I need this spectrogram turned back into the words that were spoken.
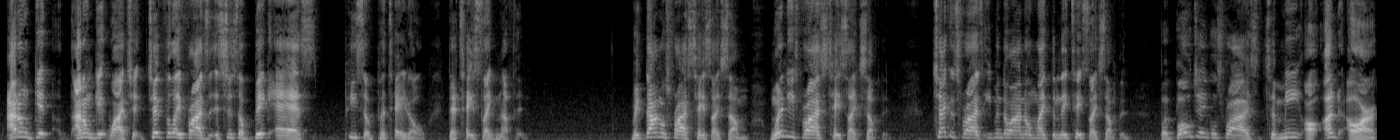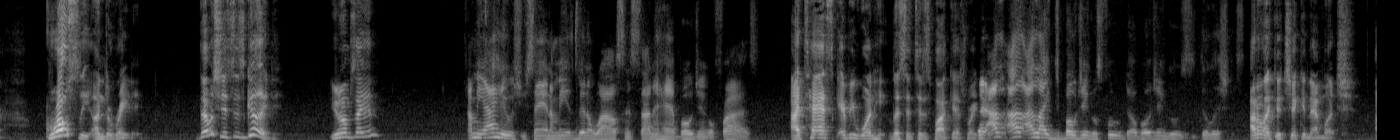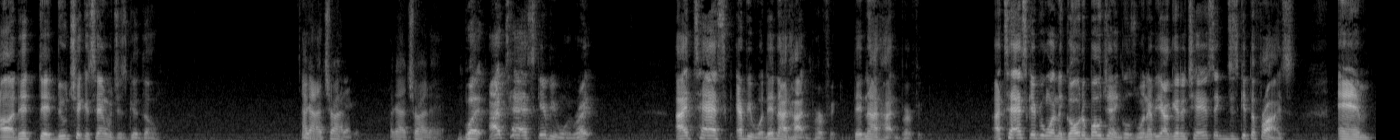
I don't get I don't get why Chick Chick Fil A fries. It's just a big ass piece of potato that tastes like nothing. McDonald's fries taste like something. Wendy's fries taste like something. Checkers fries, even though I don't like them, they taste like something. But Bojangles fries to me are under are grossly underrated. Those shits is good. You know what I'm saying? I mean, I hear what you're saying. I mean, it's been a while since I done had Bojangle fries. I task everyone he, listen to this podcast right But now. I, I, I like Bojangles food though. Bojangles is delicious. I don't like the chicken that much. Uh, their, their new chicken sandwich is good though. I gotta try that. I gotta try that. But I task everyone, right? I task everyone. They're not hot and perfect. They're not hot and perfect. I task everyone to go to Bojangles whenever y'all get a chance. They can just get the fries, and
